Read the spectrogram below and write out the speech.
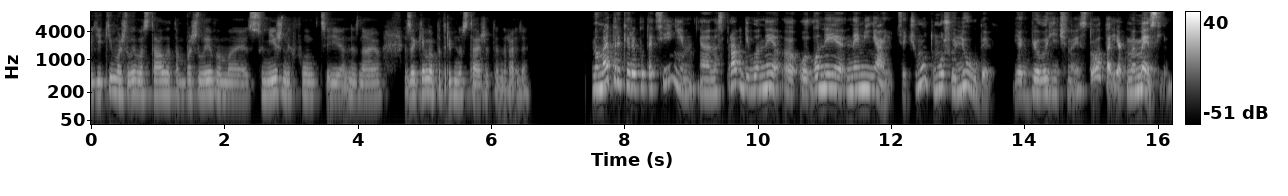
які, можливо, стали там важливими суміжних функцій, не знаю, за якими потрібно стежити наразі. Ну, метрики репутаційні е, насправді вони, е, вони не міняються. Чому? Тому що люди, як біологічна істота, як ми мислимо,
